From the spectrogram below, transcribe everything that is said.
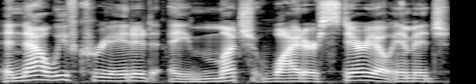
And now we've created a much wider stereo image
